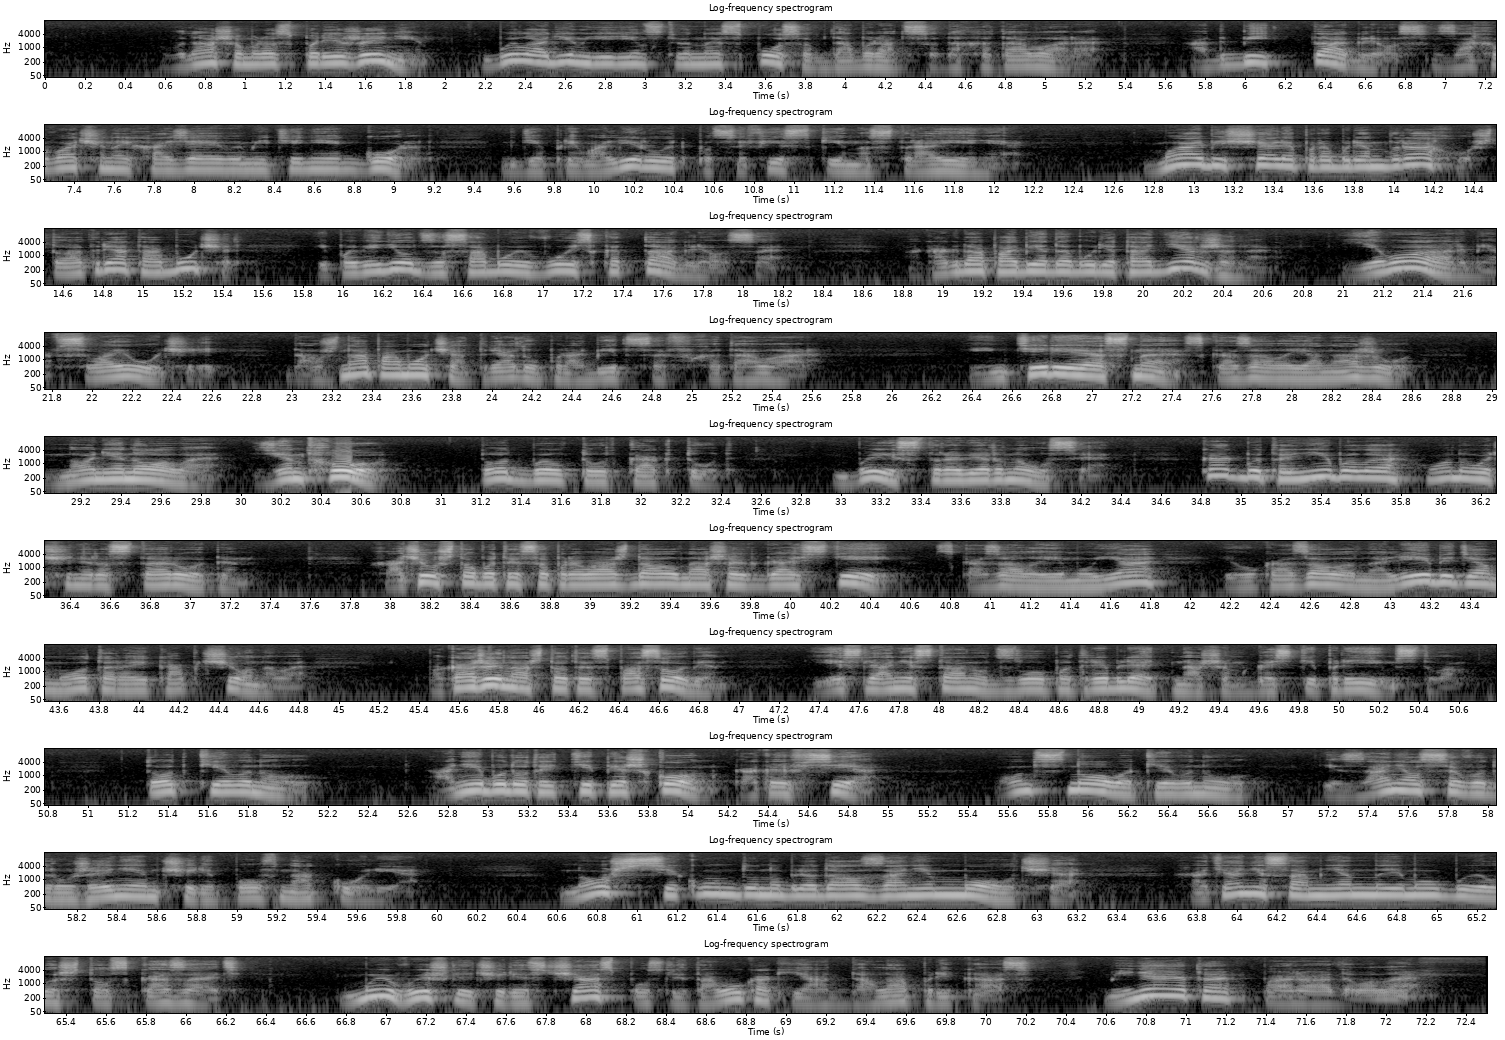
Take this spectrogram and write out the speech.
В нашем распоряжении был один единственный способ добраться до Хатавара – отбить Таглиос, захваченный хозяевами теней город, где превалируют пацифистские настроения. Мы обещали про Брендраху, что отряд обучит и поведет за собой войско Таглиоса – когда победа будет одержана, его армия, в свою очередь, должна помочь отряду пробиться в Хатавар. «Интересно», — сказала я ножу, — «но не ново. Зентху!» Тот был тут как тут. Быстро вернулся. Как бы то ни было, он очень расторопен. «Хочу, чтобы ты сопровождал наших гостей», — сказала ему я и указала на лебедя, мотора и копченого. «Покажи, на что ты способен если они станут злоупотреблять нашим гостеприимством. Тот кивнул. Они будут идти пешком, как и все. Он снова кивнул и занялся водружением черепов на колье. Нож секунду наблюдал за ним молча, хотя, несомненно, ему было что сказать. Мы вышли через час после того, как я отдала приказ. Меня это порадовало.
